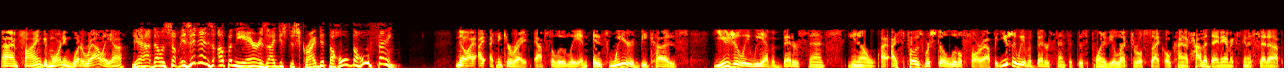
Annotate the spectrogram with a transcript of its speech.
I'm fine. Good morning. What a rally, huh? Yeah, that was something. Is it as up in the air as I just described it? The whole the whole thing. No, I, I think you're right. Absolutely. And it's weird because usually we have a better sense, you know, I, I suppose we're still a little far out, but usually we have a better sense at this point of the electoral cycle, kind of how the dynamic's going to set up.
